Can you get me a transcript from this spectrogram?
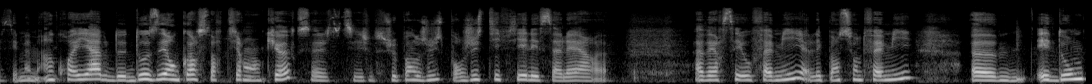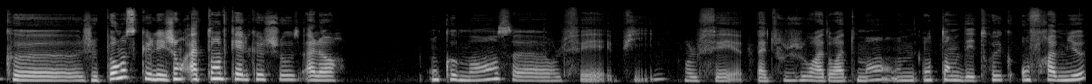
C'est même incroyable de d'oser encore sortir en kiosque. Je pense juste pour justifier les salaires à verser aux familles, les pensions de famille. Euh, et donc, euh, je pense que les gens attendent quelque chose. Alors, on commence, euh, on le fait, puis on le fait pas toujours adroitement. On, on tente des trucs, on fera mieux.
